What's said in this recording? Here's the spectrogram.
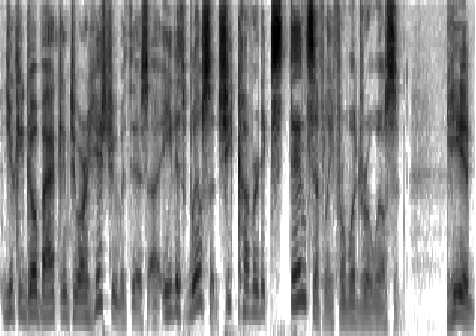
You could go back into our history with this. Uh, Edith Wilson, she covered extensively for Woodrow Wilson. He had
